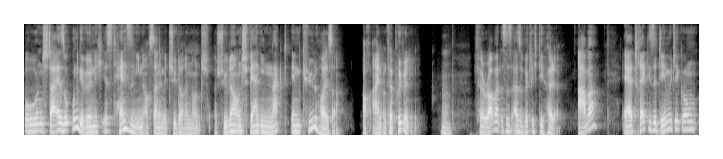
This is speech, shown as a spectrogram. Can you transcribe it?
Und da er so ungewöhnlich ist, hänseln ihn auch seine Mitschülerinnen und äh, Schüler und sperren ihn nackt in Kühlhäuser auch ein und verprügeln ihn. Hm. Für Robert ist es also wirklich die Hölle. Aber er erträgt diese Demütigung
